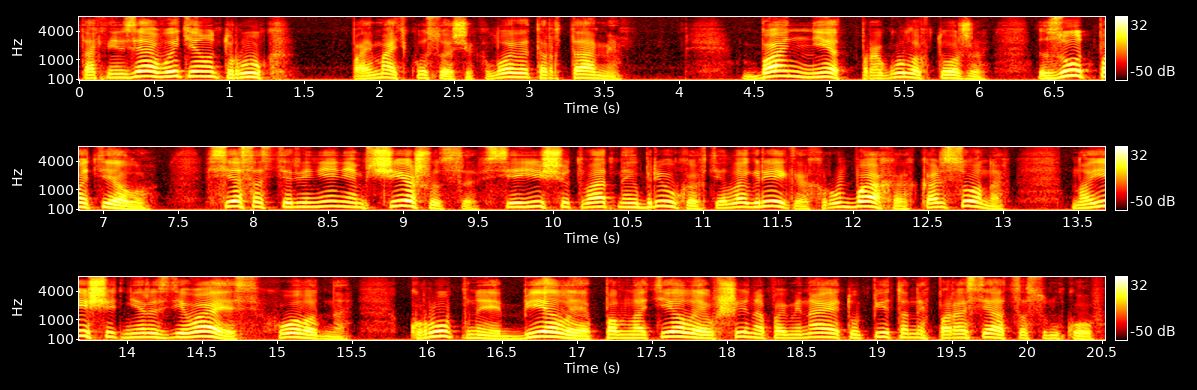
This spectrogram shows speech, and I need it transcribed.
так нельзя вытянуть рук, поймать кусочек, ловят ртами. Бань нет, прогулок тоже. Зуд по телу. Все со стервенением чешутся, все ищут ватных брюках, телогрейках, рубахах, кальсонах, но ищут не раздеваясь, холодно. Крупные, белые, полнотелые вши напоминают упитанных поросят сосунков.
